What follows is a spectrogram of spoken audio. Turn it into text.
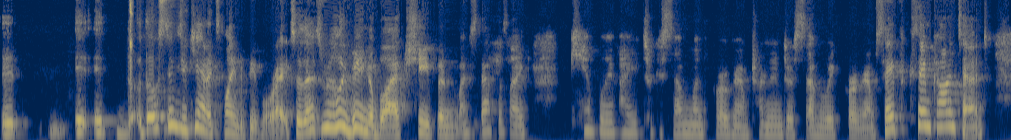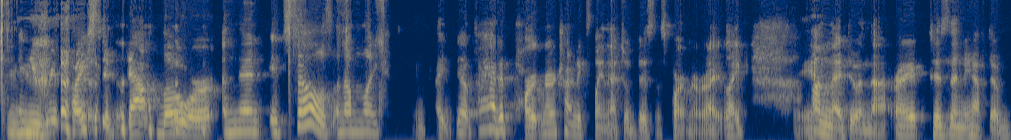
it it, it, those things you can't explain to people, right? So that's really being a black sheep. And my staff was like, "Can't believe how you took a seven month program, turned it into a seven week program, same same content, and you mm-hmm. repriced it that lower, and then it sells." And I'm like, I, if I had a partner trying to explain that to a business partner, right? Like, yeah. I'm not doing that, right? Because then you have to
